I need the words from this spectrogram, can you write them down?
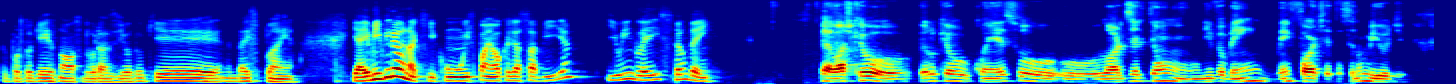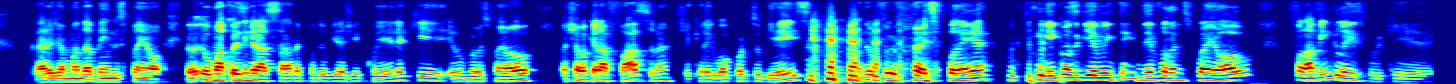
do português nosso do Brasil do que da Espanha. E aí me virando aqui com o espanhol que eu já sabia e o inglês também. É, eu acho que eu, pelo que eu conheço, o, o Lords ele tem um nível bem, bem forte, ele tá sendo humilde. O cara já manda bem no espanhol. Eu, uma coisa engraçada quando eu viajei com ele é que o meu espanhol eu achava que era fácil, né? Achei que era igual ao português. quando eu fui para a Espanha, ninguém conseguia me entender falando espanhol, falava inglês, porque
